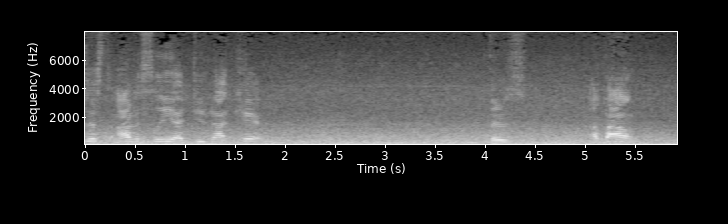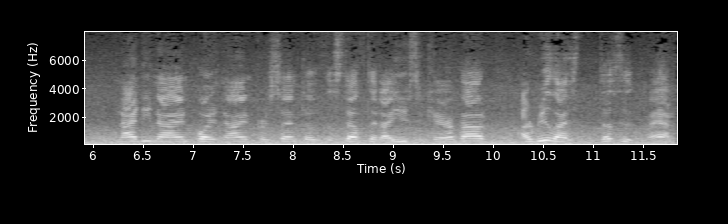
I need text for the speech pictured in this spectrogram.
just honestly I do not care. There's about 99.9% of the stuff that I used to care about, I realized doesn't matter.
